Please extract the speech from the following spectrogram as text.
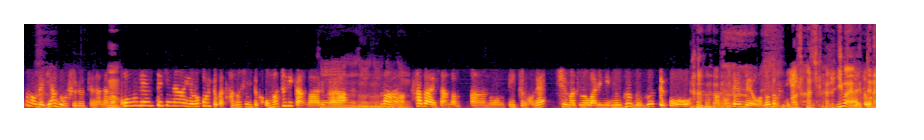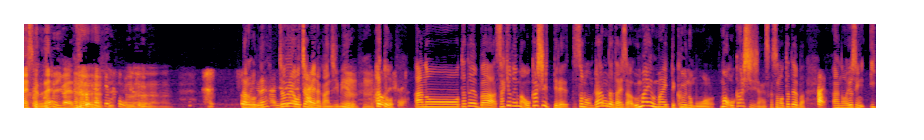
物でギャグをするっていうのは、なんか根源的な喜びとか楽しみとかお祭り感があるから、まあ、サザエさんが、あの、いつもね、週末の終わりにむぐぐぐってこう、あの、せんべいを喉に まあ確かに。今やってないですけどね。今やってやる。ってないなるほどね。それはお茶目なじ。感じに見える。あとあのー例えば、先ほど今、お菓子ってね、そのランダ大佐はうまいうまいって食うのも、まあ、お菓子じゃないですか、その例えば、はいあの要するにい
